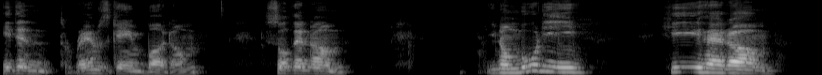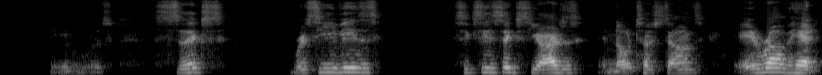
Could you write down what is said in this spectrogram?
he did in the Rams game. But, um, so then, um, you know, Mooney, he had, um, it was six receivings, 66 yards, and no touchdowns. A Rob had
